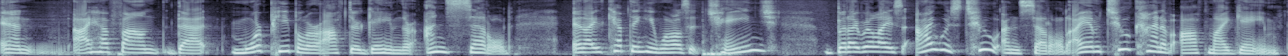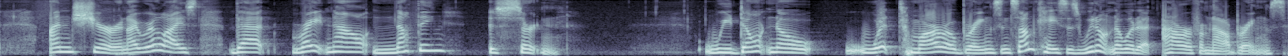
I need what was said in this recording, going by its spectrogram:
And I have found that more people are off their game. They're unsettled. And I kept thinking, well, is it change? But I realized I was too unsettled. I am too kind of off my game, unsure. And I realized that right now, nothing is certain. We don't know what tomorrow brings. In some cases, we don't know what an hour from now brings.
